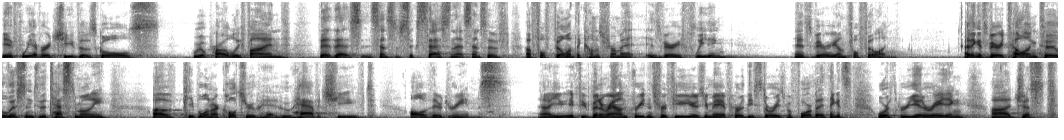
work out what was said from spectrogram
if we ever achieve those goals, we will probably find that that sense of success and that sense of, of fulfillment that comes from it is very fleeting and it's very unfulfilling. I think it's very telling to listen to the testimony of people in our culture who have achieved all of their dreams. Uh, you, if you've been around Freedoms for a few years, you may have heard these stories before, but I think it's worth reiterating uh, just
